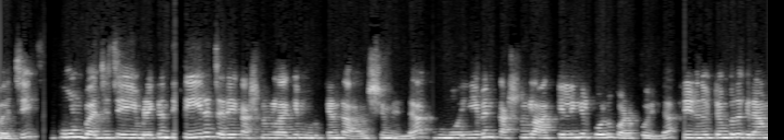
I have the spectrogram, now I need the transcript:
ബജി കൂൺ ബജി ചെയ്യുമ്പോഴേക്കും തീരെ ചെറിയ കഷ്ണങ്ങളാക്കി മുറിക്കേണ്ട ആവശ്യമില്ല. ഈവൻ കഷ്ണങ്ങളാക്കിയില്ലെങ്കിൽ പോലും കുഴപ്പമില്ല. ഇരുന്നൂറ്റമ്പത് ഗ്രാം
